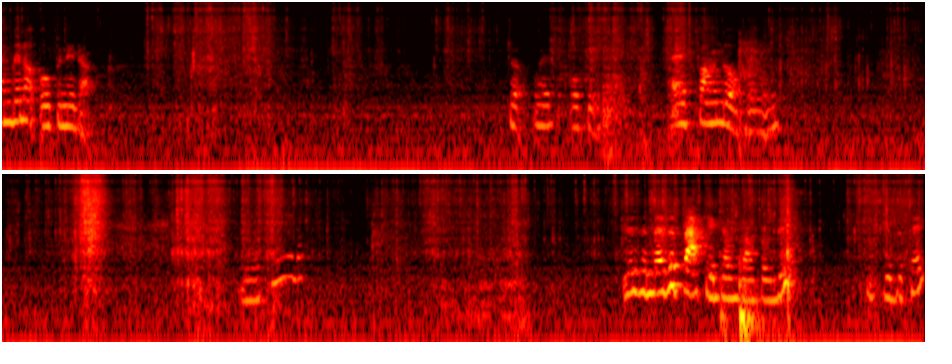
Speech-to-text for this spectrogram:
I'm gonna open it up. So let's open it. I found the opening. There's another package on top of this. This is the pen.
